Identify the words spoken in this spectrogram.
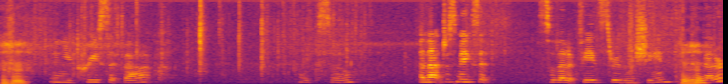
Mm-hmm. and you crease it back like so. And that just makes it so that it feeds through the machine a Mhm. bit better.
